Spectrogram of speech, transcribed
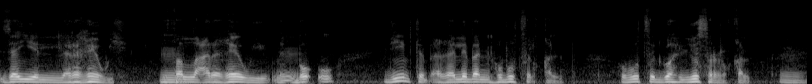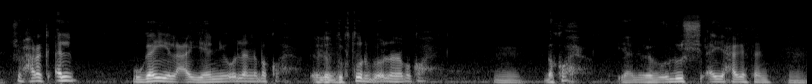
زي الرغاوي. يطلع رغاوي من. بقه دي بتبقى غالبا هبوط في القلب هبوط في الجهه اليسرى للقلب. شوف حضرتك قلب وجاي العيان يقول أنا بكح اللي الدكتور بيقول أنا بكح. بكح يعني ما بيقولوش أي حاجة تانية. مم.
